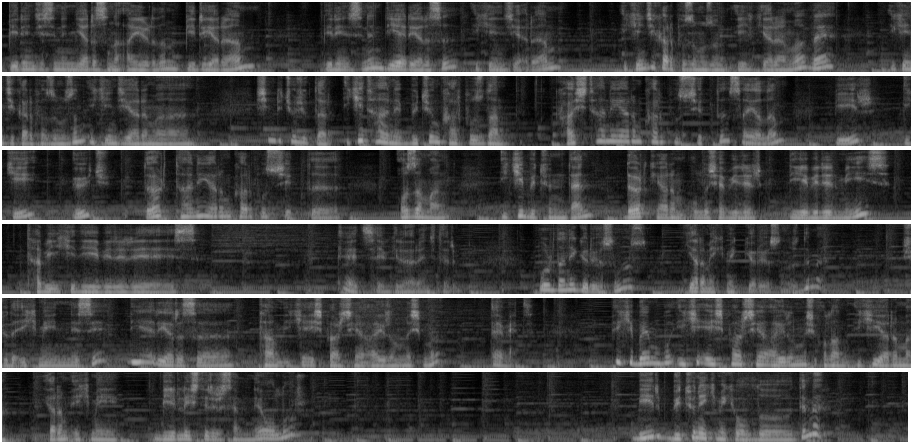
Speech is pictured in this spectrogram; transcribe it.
Birincisinin yarısını ayırdım bir yarım. Birincisinin diğer yarısı ikinci yarım. İkinci karpuzumuzun ilk yarımı ve ikinci karpuzumuzun ikinci yarımı. Şimdi çocuklar iki tane bütün karpuzdan kaç tane yarım karpuz çıktı sayalım. 1, 2, 3, 4 tane yarım karpuz çıktı. O zaman iki bütünden 4 yarım oluşabilir diyebilir miyiz? Tabii ki diyebiliriz. Evet sevgili öğrencilerim. Burada ne görüyorsunuz? Yarım ekmek görüyorsunuz değil mi? Şu da ekmeğin nesi? Diğer yarısı. Tam iki eş parçaya ayrılmış mı? Evet. Peki ben bu iki eş parçaya ayrılmış olan iki yarımı, yarım ekmeği birleştirirsem ne olur? Bir bütün ekmek oldu, değil mi?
